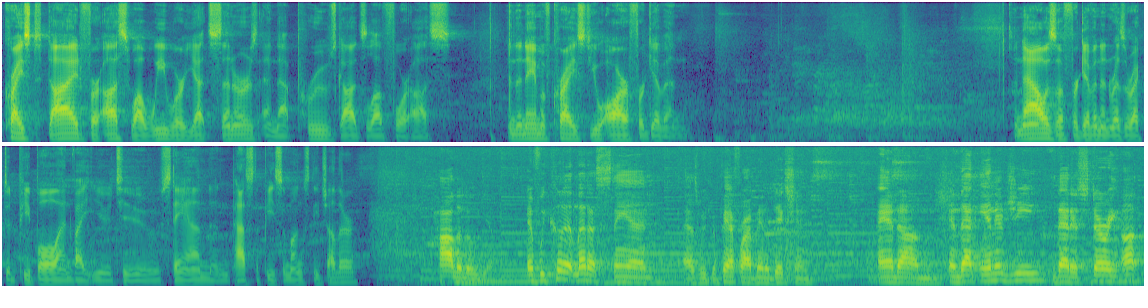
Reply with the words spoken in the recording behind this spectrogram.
Christ died for us while we were yet sinners, and that proves God's love for us. In the name of Christ, you are forgiven. Now, as a forgiven and resurrected people, I invite you to stand and pass the peace amongst each other. Hallelujah. If we could, let us stand as we prepare for our benediction. And, um, and that energy that is stirring up,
